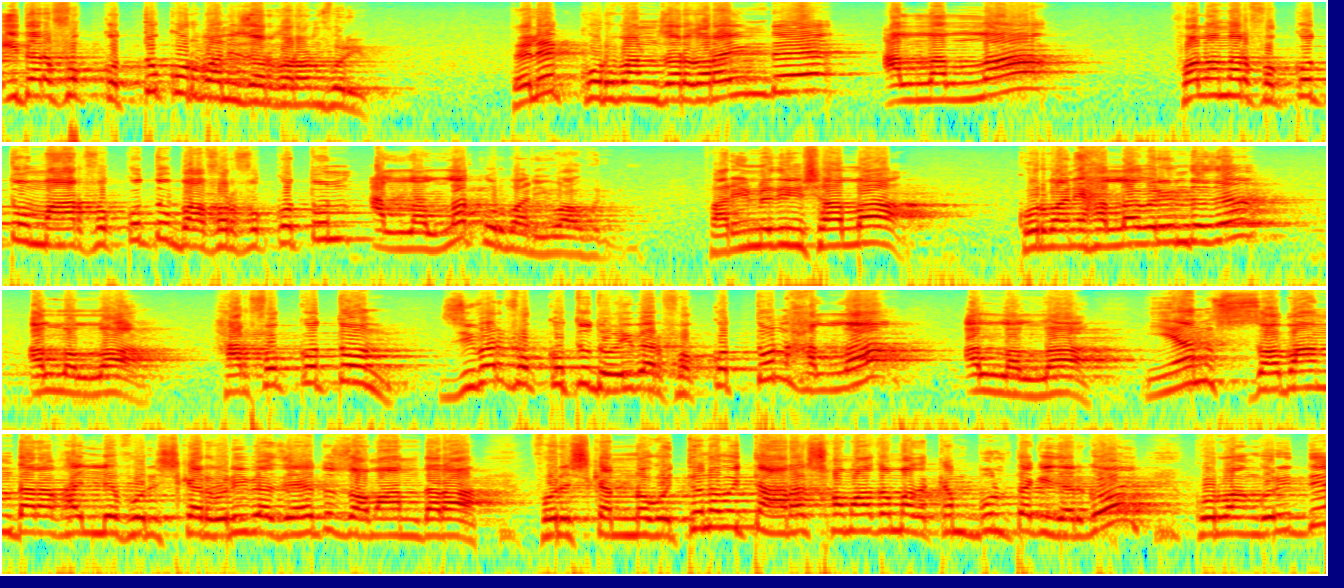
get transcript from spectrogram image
ইতার ফক্কত কোরবানি জরগরণ করি তাহলে কোরবান জরগরাইম দে আল্লাহ আল্লাহ ফলানার ফক্কত মার ফক্কত বাফর ফক্কত আল্লাহ আল্লাহ কোরবানি ওয়া করি পারিম যদি ইনশাআল্লাহ, কোরবানি হাল্লা করিম দে যে আল্লাহ হার ফক্কতন জিবার ফক্কত দইবার ফক্কতন হাল্লা আল্লাহ, ইয়ান জবান দ্বারা ফাইলে পরিষ্কার করিবা, যেহেতু জবান দ্বারা পরিষ্কার নগৈত্য নগৈত্য আর সমাজ আমার কেমন ভুল থাকি যার গই কোরবান করি দে,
